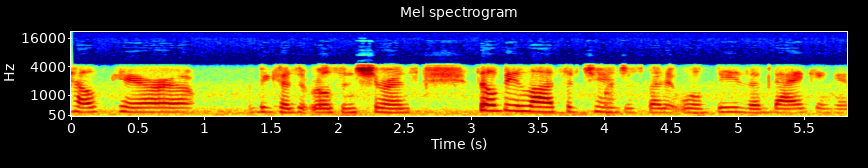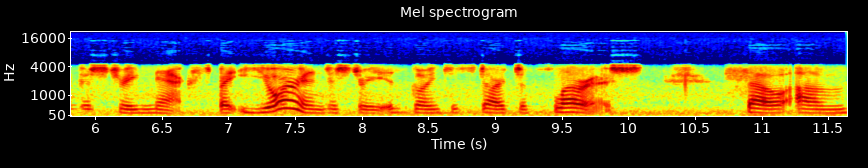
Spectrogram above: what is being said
healthcare, because it rules insurance, there'll be lots of changes, but it will be the banking industry next. But your industry is going to start to flourish. So um,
